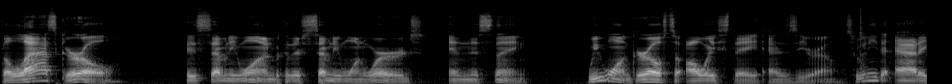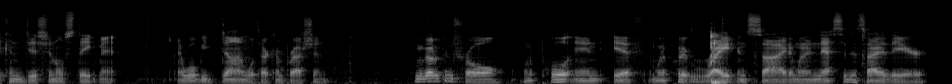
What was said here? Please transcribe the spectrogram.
The last girl is 71 because there's 71 words in this thing. We want girls to always stay as zero. So we need to add a conditional statement and we'll be done with our compression. So I'm gonna go to control, I'm gonna pull in if, I'm gonna put it right inside, I'm gonna nest it inside of there,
